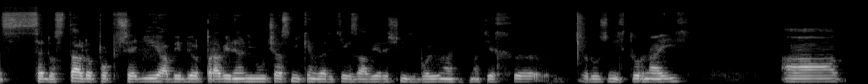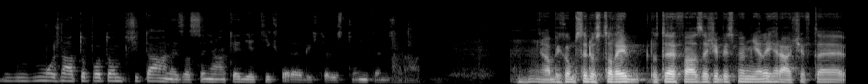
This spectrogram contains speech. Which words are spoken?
se dostal do popředí, aby byl pravidelným účastníkem tady těch závěrečných bojů na, na těch eh, různých turnajích. A možná to potom přitáhne zase nějaké děti, které by chtěli stolní tenis hrát. Abychom se dostali do té fáze, že bychom měli hráče v té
